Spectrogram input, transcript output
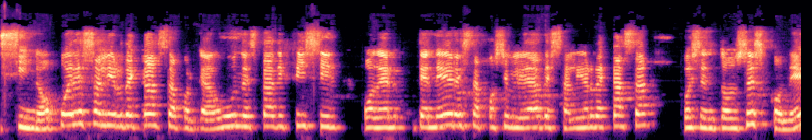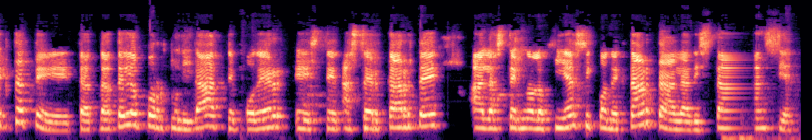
Si no puedes salir de casa porque aún está difícil poder tener esa posibilidad de salir de casa, pues entonces conéctate, date la oportunidad de poder este, acercarte a las tecnologías y conectarte a la distancia.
